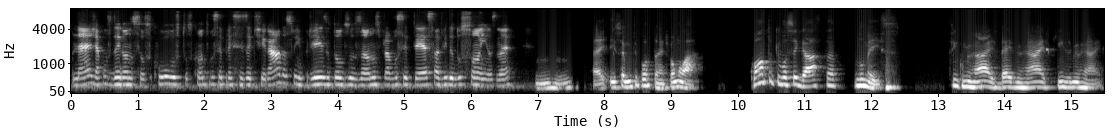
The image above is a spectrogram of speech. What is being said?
né, já considerando seus custos, quanto você precisa tirar da sua empresa todos os anos para você ter essa vida dos sonhos, né? Uhum. É, isso é muito importante. Vamos lá. Quanto que você gasta no mês? 5 mil reais, 10 mil reais, 15 mil reais.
